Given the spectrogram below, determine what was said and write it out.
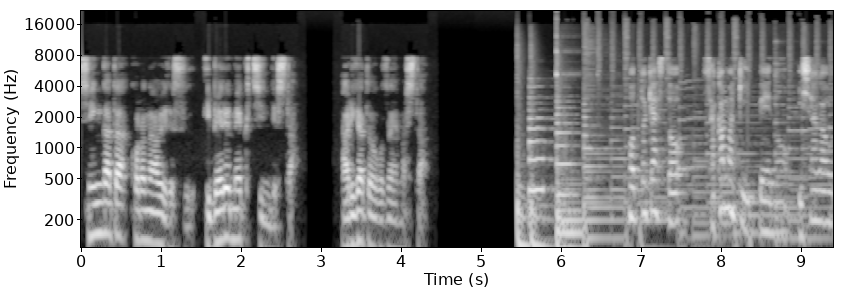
新型コロナウイルスイベルメクチンでした。ありがとうございました。ポッドキャスト坂巻一平の医者が教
